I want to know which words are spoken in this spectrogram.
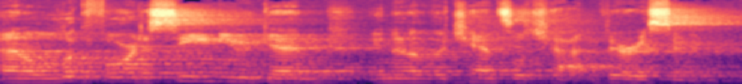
and I'll look forward to seeing you again in another Chancel Chat very soon.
